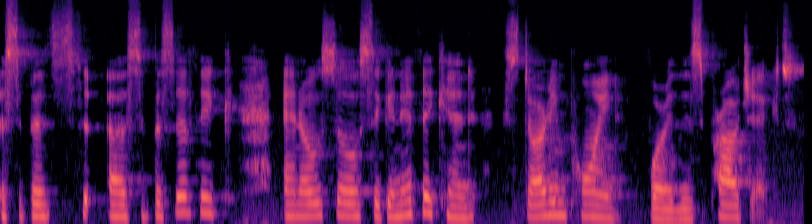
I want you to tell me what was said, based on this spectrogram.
a, spe- a specific and also significant starting point for this project.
